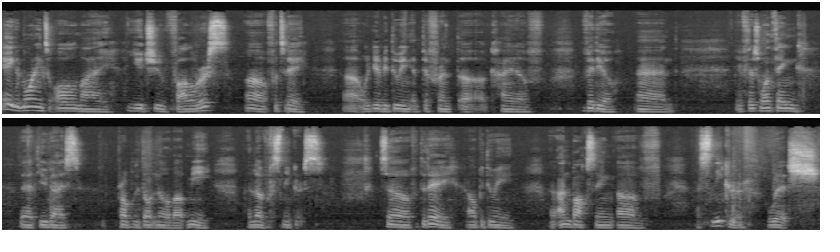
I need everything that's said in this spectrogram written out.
Hey, good morning to all my YouTube followers. Uh, for today, uh, we're going to be doing a different uh, kind of video. And if there's one thing that you guys probably don't know about me, I love sneakers. So for today, I'll be doing an unboxing of a sneaker which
